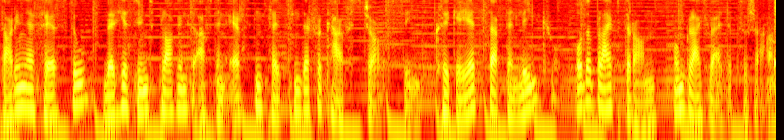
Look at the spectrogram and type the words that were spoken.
Darin erfährst du, welche Synth-Plugins auf den ersten Plätzen der Verkaufscharts sind. Klicke jetzt auf den Link oder bleib dran, um gleich weiterzuschauen.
